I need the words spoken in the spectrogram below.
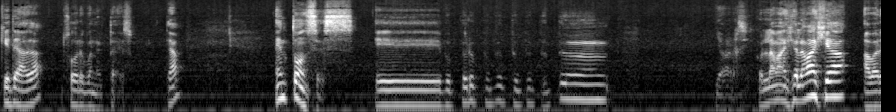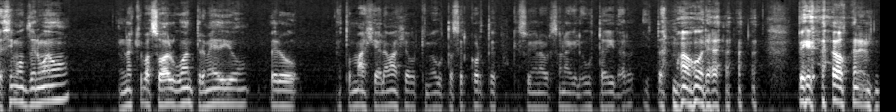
que te haga sobreponerte a eso. ¿Ya? Entonces, y ahora sí, con la magia, la magia, aparecimos de nuevo. No es que pasó algo entre medio, pero esto es magia de la magia porque me gusta hacer cortes, porque soy una persona que le gusta editar y estar más horas pegado en el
